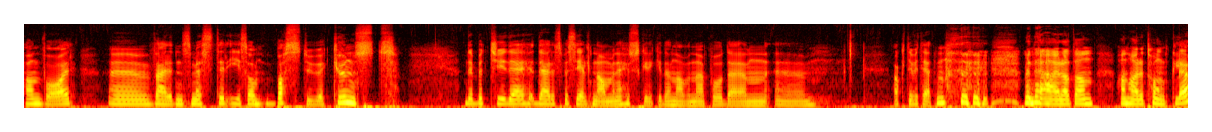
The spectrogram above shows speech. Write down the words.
han var eh, verdensmester i sånn badstuekunst. Det betyr det, det, er et spesielt navn, men jeg husker ikke det navnet på den eh, aktiviteten. men det er at han, han har et håndkle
